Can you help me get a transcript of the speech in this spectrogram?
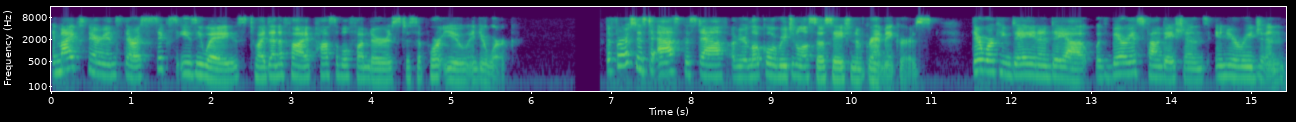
In my experience, there are six easy ways to identify possible funders to support you in your work. The first is to ask the staff of your local regional association of grantmakers. They're working day in and day out with various foundations in your region,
